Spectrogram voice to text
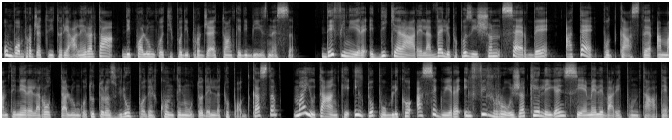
un buon progetto editoriale, in realtà di qualunque tipo di progetto, anche di business. Definire e dichiarare la value proposition serve a te, podcaster, a mantenere la rotta lungo tutto lo sviluppo del contenuto del tuo podcast, ma aiuta anche il tuo pubblico a seguire il fil rouge che lega insieme le varie puntate.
